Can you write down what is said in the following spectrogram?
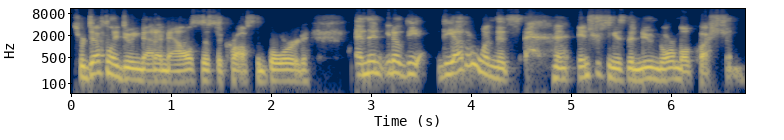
So, we're definitely doing that analysis across the board. And then, you know, the the other one that's interesting is the new normal question.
